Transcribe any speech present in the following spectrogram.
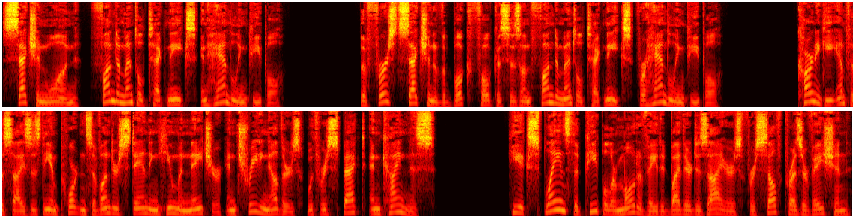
Section 1 Fundamental Techniques in Handling People. The first section of the book focuses on fundamental techniques for handling people. Carnegie emphasizes the importance of understanding human nature and treating others with respect and kindness. He explains that people are motivated by their desires for self preservation,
